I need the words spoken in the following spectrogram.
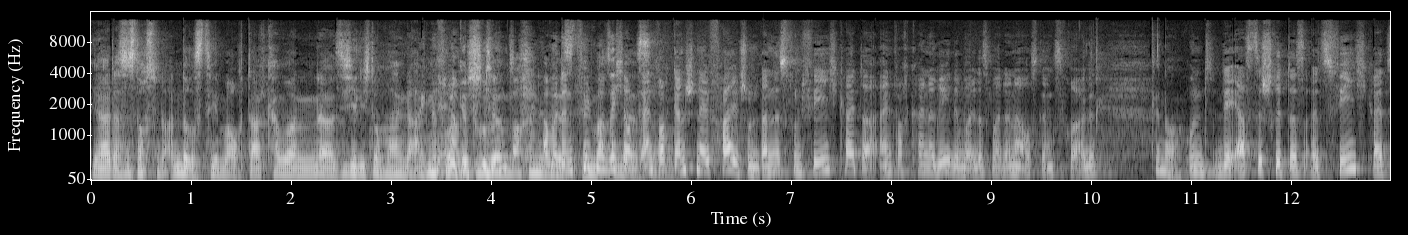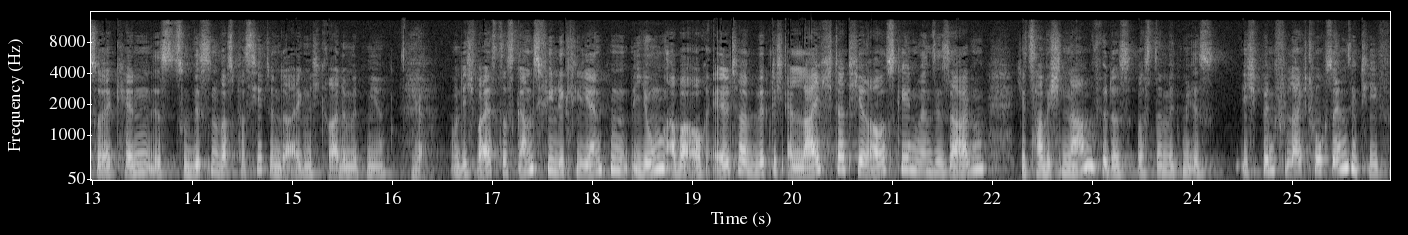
Ja, das ist noch so ein anderes Thema. Auch da kann man äh, sicherlich noch mal eine eigene Folge ja, drüber machen. Aber dann fühlt Thema man sich auch einfach ganz schnell falsch und dann ist von Fähigkeit da einfach keine Rede, weil das war deine Ausgangsfrage. Genau. Und der erste Schritt, das als Fähigkeit zu erkennen, ist zu wissen, was passiert denn da eigentlich gerade mit mir. Ja. Und ich weiß, dass ganz viele Klienten, jung, aber auch älter, wirklich erleichtert hier rausgehen, wenn sie sagen, jetzt habe ich einen Namen für das, was da mit mir ist. Ich bin vielleicht hochsensitiv.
